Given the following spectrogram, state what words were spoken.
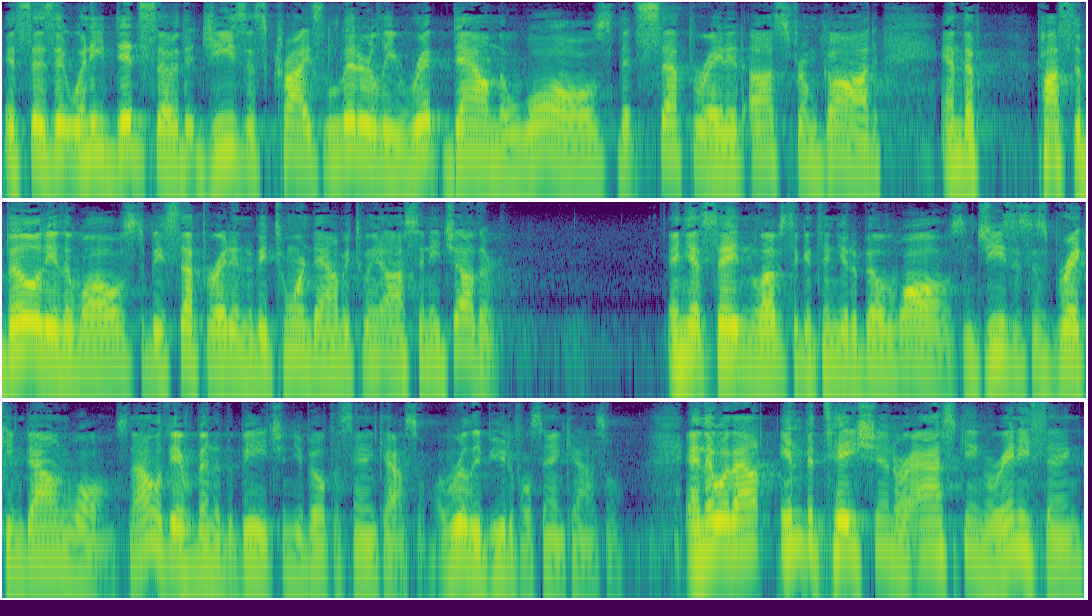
it says that when he did so that Jesus Christ literally ripped down the walls that separated us from God and the possibility of the walls to be separated and to be torn down between us and each other. And yet Satan loves to continue to build walls, and Jesus is breaking down walls. Now, I don't know if you've ever been to the beach and you built a sandcastle, a really beautiful sandcastle. And then without invitation or asking or anything,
